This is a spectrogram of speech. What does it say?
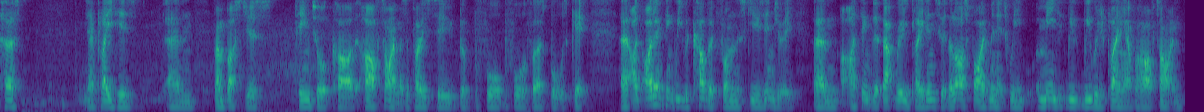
Hurst, you know, played his um, rambustious team talk card at half time as opposed to b- before before the first ball was kicked. Uh, I, I don't think we recovered from the Skuse injury. Um, I think that that really played into it. The last five minutes, we immediately we, we were just playing out for half time,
